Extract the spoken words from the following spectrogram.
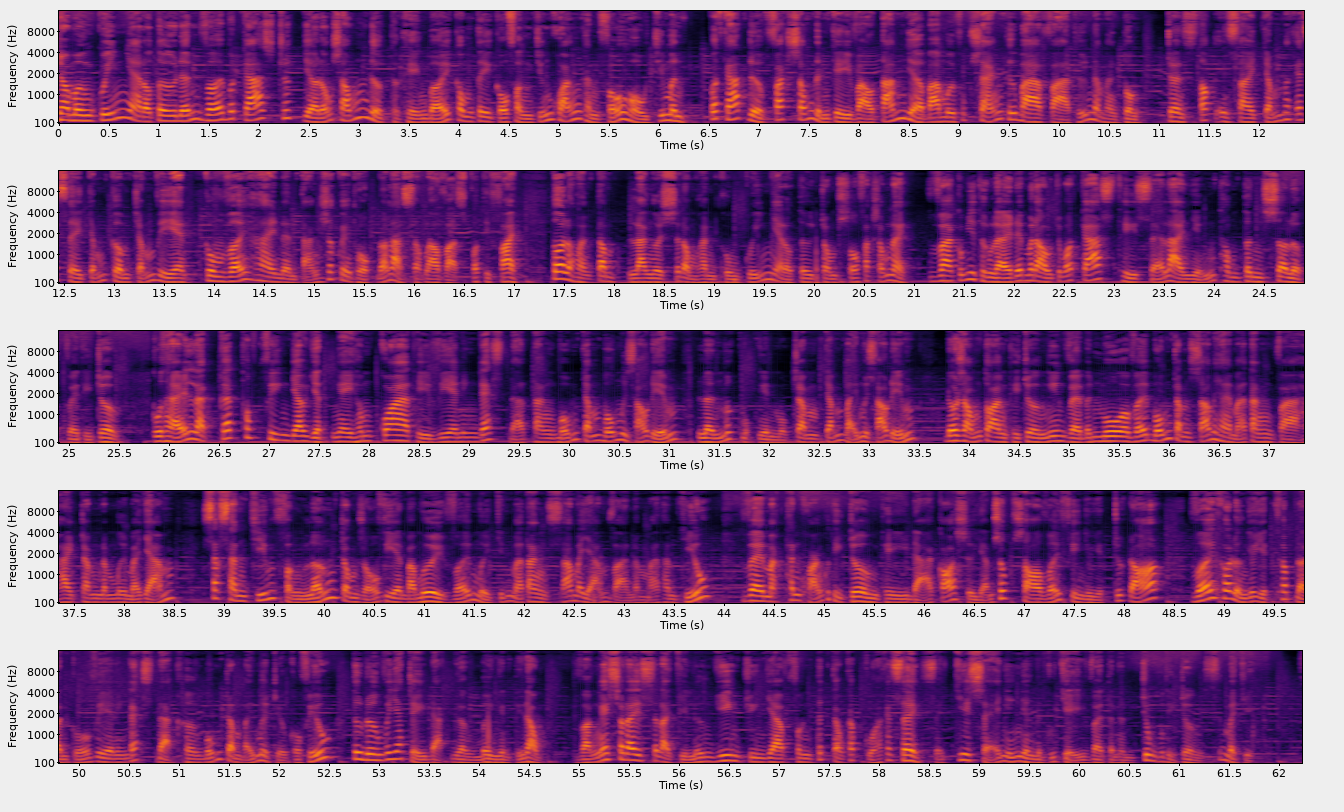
Chào mừng quý nhà đầu tư đến với podcast trước giờ đón sóng được thực hiện bởi công ty cổ phần chứng khoán thành phố Hồ Chí Minh. Podcast được phát sóng định kỳ vào 8 giờ 30 phút sáng thứ ba và thứ năm hàng tuần trên stockinsight.hsc.com.vn cùng với hai nền tảng rất quen thuộc đó là SoundCloud và Spotify. Tôi là Hoàng Tâm, là người sẽ đồng hành cùng quý nhà đầu tư trong số phát sóng này. Và cũng như thường lệ để mở đầu cho podcast thì sẽ là những thông tin sơ lược về thị trường. Cụ thể là kết thúc phiên giao dịch ngày hôm qua thì VN Index đã tăng 4.46 điểm, lên mức 1.100.76 điểm. Độ rộng toàn thị trường nghiêng về bên mua với 462 mã tăng và 250 mã giảm. Sắc xanh chiếm phần lớn trong rổ VN30 với 19 mã tăng, 6 mã giảm và 5 mã tham chiếu. Về mặt thanh khoản của thị trường thì đã có sự giảm sút so với phiên giao dịch trước đó, với khối lượng giao dịch khớp lệnh của VN Index đạt hơn 470 triệu cổ phiếu, tương đương với giá trị đạt gần 10.000 tỷ đồng. Và ngay sau đây sẽ là chị Lương Duyên, chuyên gia phân tích cao cấp của HSC sẽ chia sẻ những nhận định của chị về tình hình chung của thị trường. Xin mời chị.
